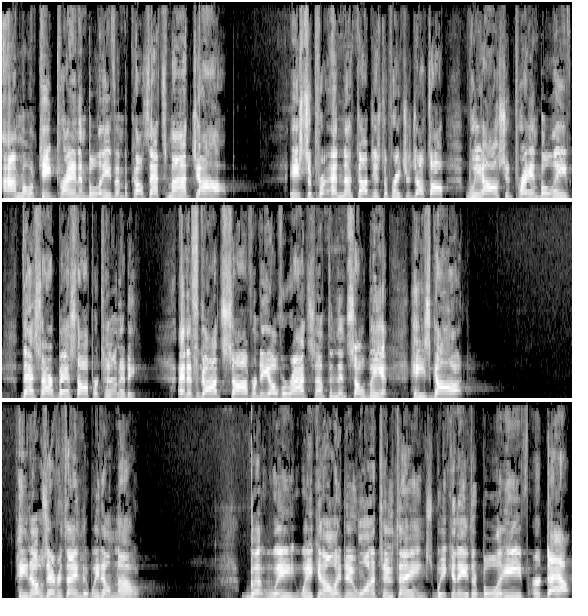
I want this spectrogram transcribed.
I'm going to keep praying and believing because that's my job. Is to pray, and that's not just the preacher's job. All. We all should pray and believe. That's our best opportunity. And if God's sovereignty overrides something, then so be it. He's God. He knows everything that we don't know. But we, we can only do one of two things. We can either believe or doubt.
